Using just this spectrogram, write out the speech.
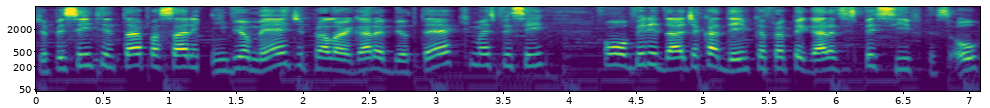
Já pensei em tentar passar em- biomed para largar a biotech, mas pensei com mobilidade acadêmica para pegar as específicas, ou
